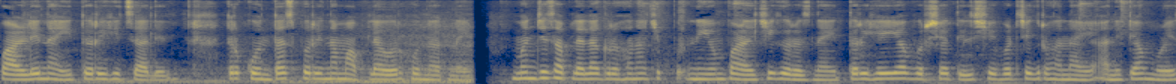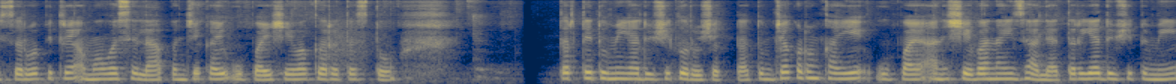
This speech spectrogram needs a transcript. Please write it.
पाळले नाही तरीही चालेल. तर कोणताच परिणाम आपल्यावर होणार नाही. म्हणजेच आपल्याला ग्रहणाचे नियम पाळायची गरज नाही. तर हे या वर्षातील शेवटचे ग्रहण आहे आणि त्यामुळे सर्व पित्रे अमावस्येला आपण जे काही उपाय सेवा करत असतो तर ते तुम्ही या दिवशी करू शकता. तुमच्याकडून काही उपाय आणि सेवा नाही झाल्या तर या दिवशी तुम्ही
